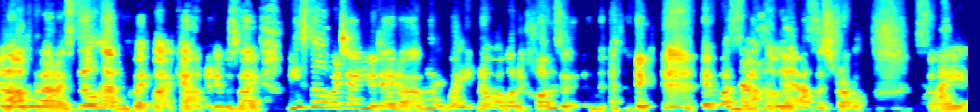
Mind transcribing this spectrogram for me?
And oh. after that, I still hadn't quit my account. And it was like, we still retain your data. I'm like, wait, no, I want to close it. And, like, it was, no, you know, yeah. it was a struggle. So I,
